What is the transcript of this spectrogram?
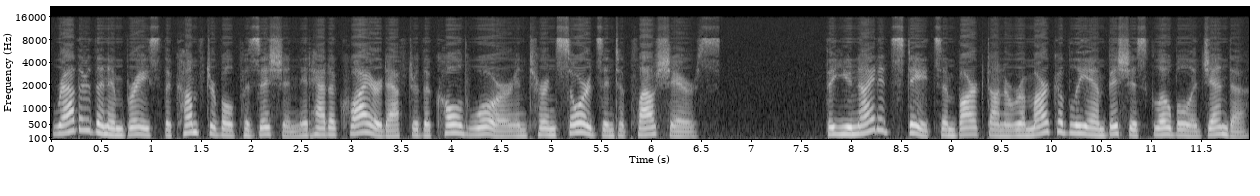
rather than embrace the comfortable position it had acquired after the Cold War and turn swords into plowshares. The United States embarked on a remarkably ambitious global agenda,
